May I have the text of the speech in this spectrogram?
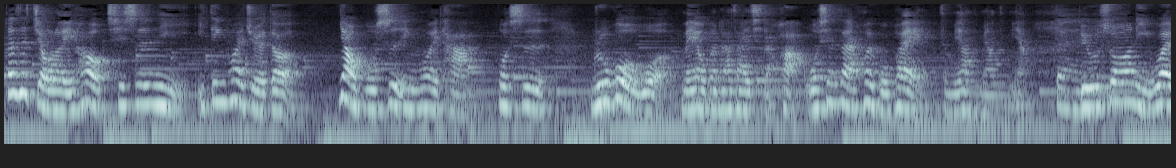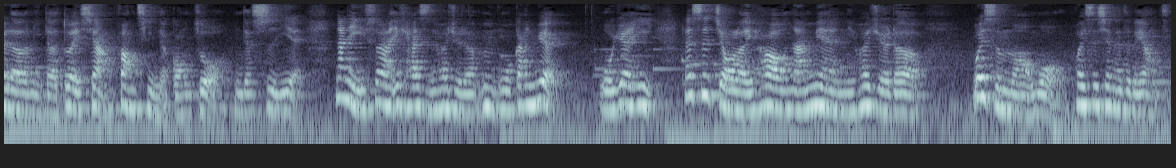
但是久了以后，其实你一定会觉得，要不是因为他，或是如果我没有跟他在一起的话，我现在会不会怎么样怎么样怎么样？对，比如说你为了你的对象放弃你的工作、你的事业，那你虽然一开始会觉得，嗯，我甘愿，我愿意，但是久了以后，难免你会觉得。为什么我会是现在这个样子？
